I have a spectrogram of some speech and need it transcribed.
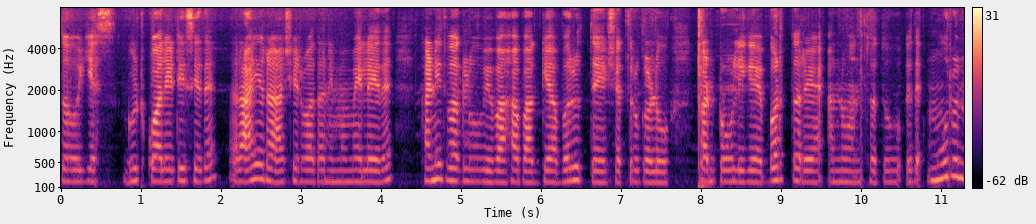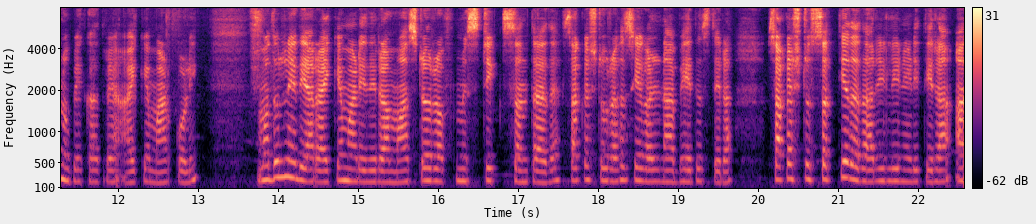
ಸೊ ಎಸ್ ಗುಡ್ ಕ್ವಾಲಿಟೀಸ್ ಇದೆ. ರಾಯರ ಆಶೀರ್ವಾದ ನಿಮ್ಮ ಮೇಲೆ ಇದೆ. ಖಂಡಿತವಾಗ್ಲೂ ವಿವಾಹ ಭಾಗ್ಯ ಬರುತ್ತೆ. ಶತ್ರುಗಳು ಕಂಟ್ರೋಲಿಗೆ ಬರ್ತಾರೆ ಅನ್ನುವಂಥದ್ದು ಇದೆ. ಮೂರನ್ನು ಬೇಕಾದರೆ ಆಯ್ಕೆ ಮಾಡ್ಕೊಳ್ಳಿ. ಮೊದಲನೇದು ಯಾರು ಆಯ್ಕೆ ಮಾಡಿದ್ದೀರಾ? ಮಾಸ್ಟರ್ ಆಫ್ ಮಿಸ್ಟಿಕ್ಸ್ ಅಂತ ಇದೆ. ಸಾಕಷ್ಟು ರಹಸ್ಯಗಳನ್ನ ಭೇದಿಸ್ತೀರಾ? ಸಾಕಷ್ಟು ಸತ್ಯದ ದಾರಿಲಿ ನಡೀತೀರಾ? ಆ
